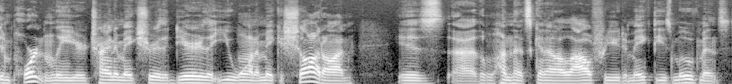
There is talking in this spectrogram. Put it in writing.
importantly, you're trying to make sure the deer that you want to make a shot on is uh, the one that's going to allow for you to make these movements.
